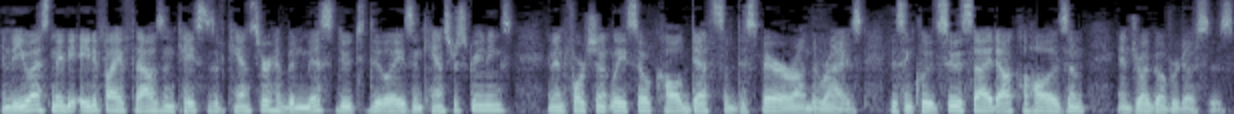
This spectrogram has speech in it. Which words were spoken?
In the U.S., maybe 85,000 cases of cancer have been missed due to delays in cancer screenings, and unfortunately, so-called deaths of despair are on the rise. This includes suicide, alcoholism, and drug overdoses.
